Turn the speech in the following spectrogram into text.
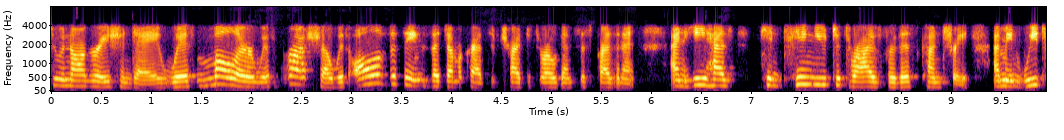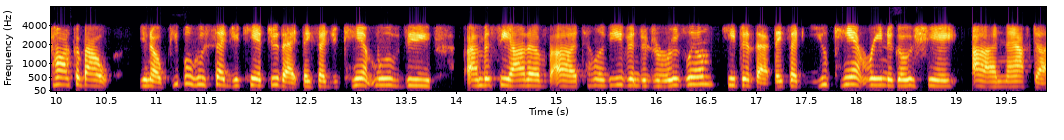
to inauguration day with Mueller, with Russia, with all of the things that Democrats have tried to throw against this president. And he has continued to thrive for this country. I mean, we talk about you know, people who said you can't do that. They said you can't move the embassy out of uh, Tel Aviv into Jerusalem. He did that. They said you can't renegotiate uh, NAFTA.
